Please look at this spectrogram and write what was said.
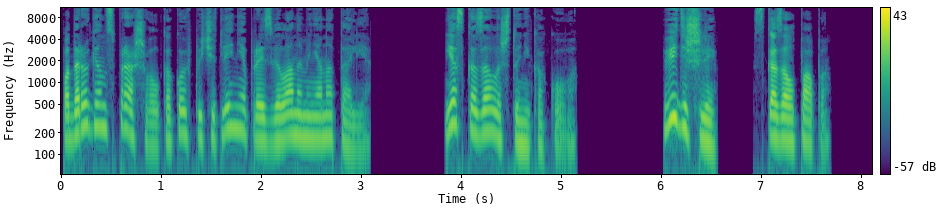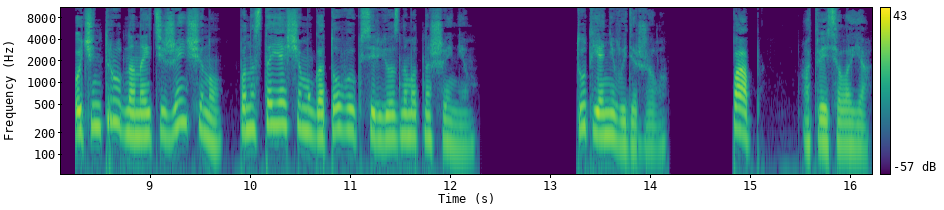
По дороге он спрашивал, какое впечатление произвела на меня Наталья. Я сказала, что никакого. «Видишь ли», — сказал папа, — «очень трудно найти женщину, по-настоящему готовую к серьезным отношениям. Тут я не выдержала. «Пап», — ответила я,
